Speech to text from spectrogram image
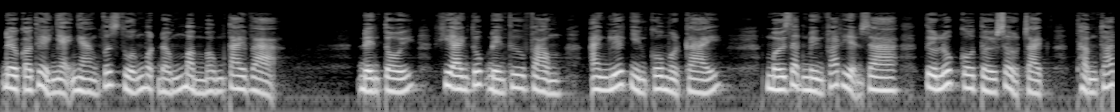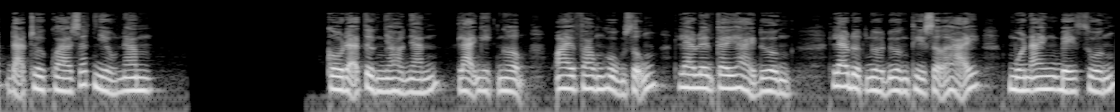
đều có thể nhẹ nhàng vứt xuống một đống mầm mống tai vạ. Đến tối, khi anh Túc đến thư phòng, anh liếc nhìn cô một cái. Mới giật mình phát hiện ra, từ lúc cô tới sở trạch, thấm thoát đã trôi qua rất nhiều năm. Cô đã từng nhỏ nhắn, lại nghịch ngợm, oai phong hùng dũng, leo lên cây hải đường. Leo được nửa đường thì sợ hãi, muốn anh bế xuống.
